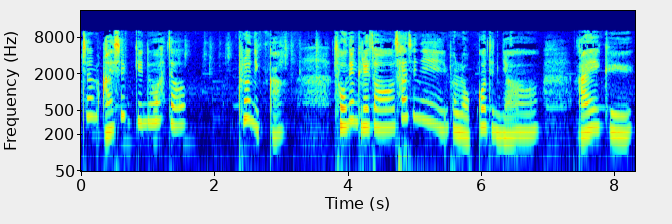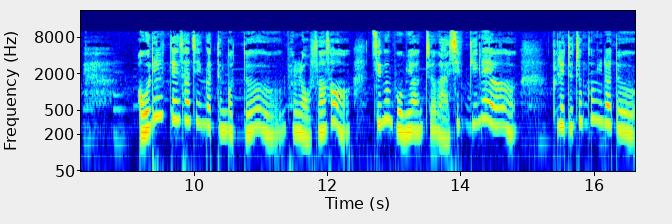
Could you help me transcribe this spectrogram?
좀 아쉽기도 하죠. 그러니까. 저는 그래서 사진이 별로 없거든요. 아예 그, 어릴 때 사진 같은 것도 별로 없어서 지금 보면 좀 아쉽긴 해요. 그래도 조금이라도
